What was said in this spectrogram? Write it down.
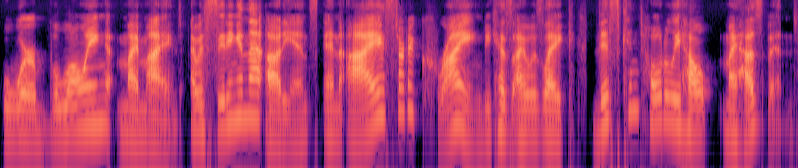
were blowing my mind. I was sitting in that audience and I started crying because I was like, this can totally help my husband.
